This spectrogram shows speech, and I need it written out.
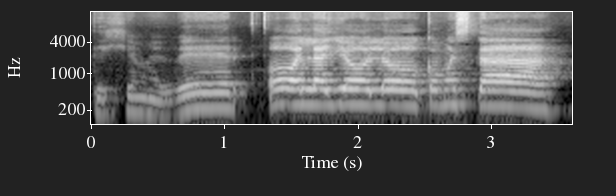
Déjeme ver. Hola, Yolo, ¿cómo está?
